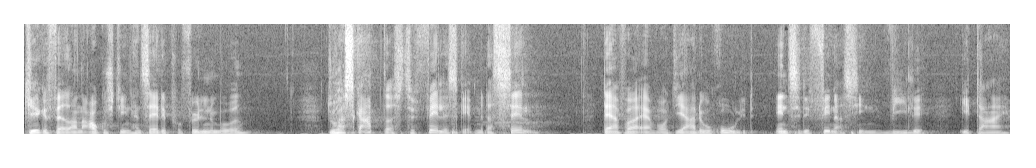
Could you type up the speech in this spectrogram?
Kirkefaderen Augustin, han sagde det på følgende måde. Du har skabt os til fællesskab med dig selv, Derfor er vort hjerte uroligt, indtil det finder sin hvile i dig.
